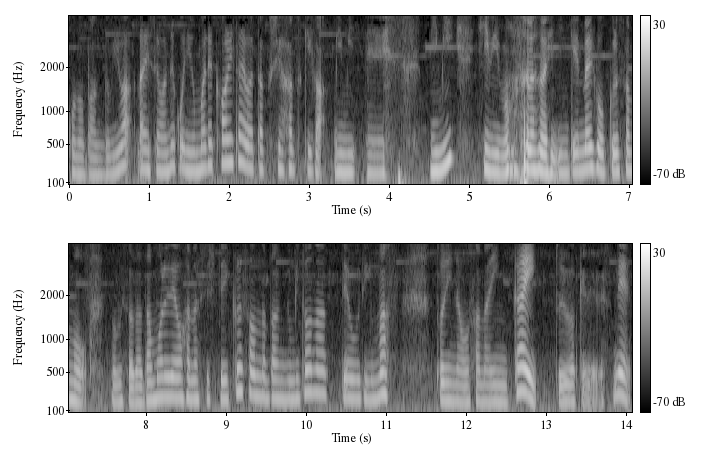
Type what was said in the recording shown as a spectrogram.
この番組は来世は猫に生まれ変わりたい私葉月が耳、えー、耳？日々ままならない人間ライフを送る様を脳みそだだ漏れでお話ししていくそんな番組となっております。取り直さないんかいというわけでですね。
